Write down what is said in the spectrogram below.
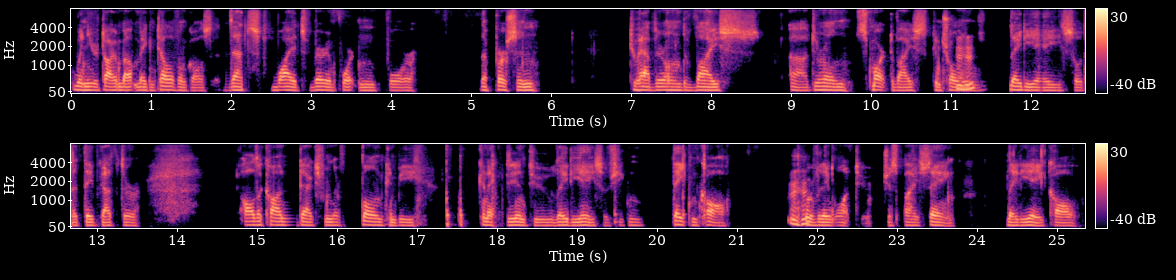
when you're talking about making telephone calls that's why it's very important for the person to have their own device, uh, their own smart device controlling mm-hmm. Lady A, so that they've got their all the contacts from their phone can be connected into Lady A, so she can they can call mm-hmm. whoever they want to just by saying, "Lady A, call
